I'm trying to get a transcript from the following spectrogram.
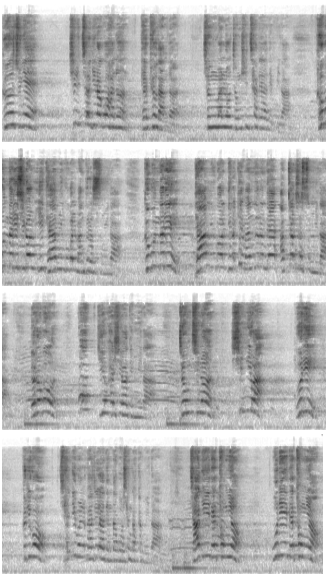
그 중에 실적이라고 하는 대표단들 정말로 정신 차려야 됩니다. 지금 이 대한민국을 만들었습니다. 그분들이 대한민국을 이렇게 만드는데 앞장섰습니다. 여러분 꼭 기억하셔야 됩니다. 정치는 신의와 의리 그리고 책임을 가져야 된다고 생각합니다. 자기 대통령, 우리 대통령,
